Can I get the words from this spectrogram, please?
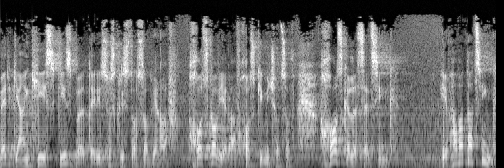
մեր կյանքի սկիզբը Տեր Հիսուս Քրիստոսով եղավ։ Խոսքով եղավ, խոսքի միջոցով։ Խոսքը լսեցինք եւ հավատացինք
